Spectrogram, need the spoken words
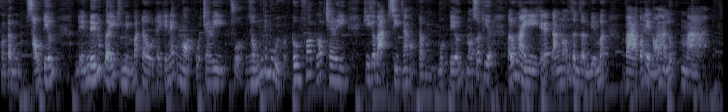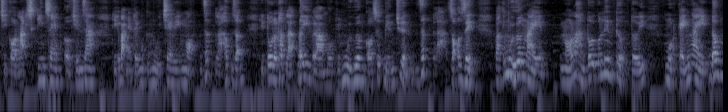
khoảng tầm 6 tiếng. Đến đến lúc đấy thì mình bắt đầu thấy cái nét ngọt của cherry, của, giống cái mùi của Tom Ford Lost Cherry. Khi các bạn xịt ra khoảng tầm một tiếng, nó xuất hiện. Và lúc này thì cái nét đắng nó cũng dần dần biến mất. Và có thể nói là lúc mà chỉ còn lại skin sen ở trên da, thì các bạn nhận thấy một cái mùi cherry ngọt rất là hấp dẫn. Thì tôi nói thật là đây là một cái mùi hương có sự biến chuyển rất là rõ rệt. Và cái mùi hương này, nó làm tôi có liên tưởng tới một cái ngày đông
